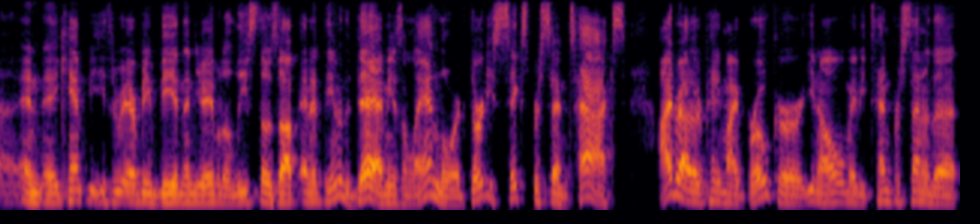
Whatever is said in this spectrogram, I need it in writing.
And it can't be through Airbnb, and then you're able to lease those up. And at the end of the day, I mean, as a landlord, 36% tax, I'd rather pay my broker, you know, maybe 10% of the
